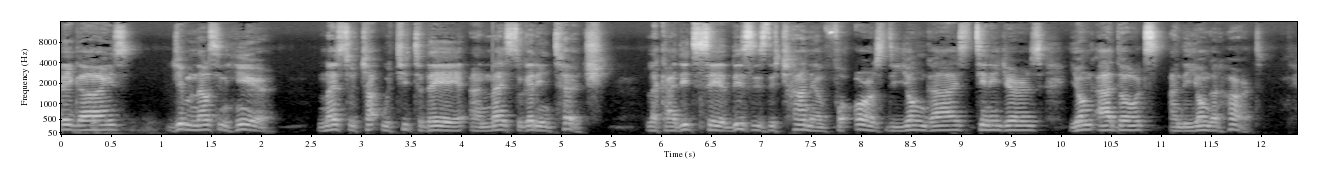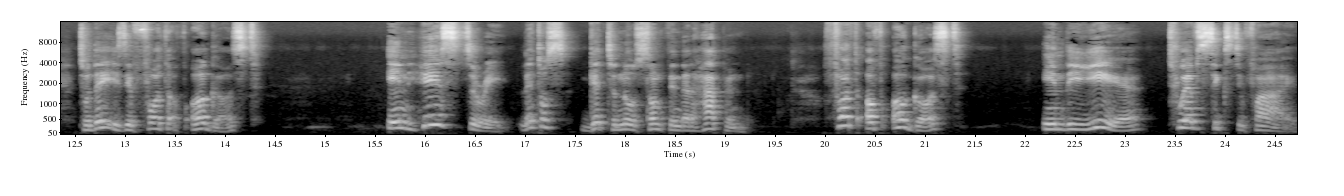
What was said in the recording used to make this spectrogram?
Hey guys, Jim Nelson here. Nice to chat with you today and nice to get in touch. Like I did say, this is the channel for us, the young guys, teenagers, young adults, and the young at heart. Today is the 4th of August. In history, let us get to know something that happened. 4th of August in the year 1265.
